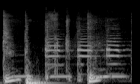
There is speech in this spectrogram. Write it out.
Quinto? Tem?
